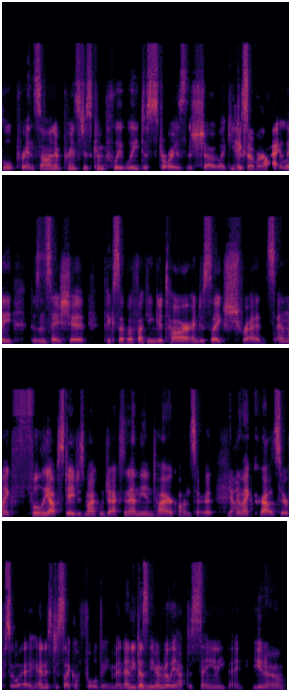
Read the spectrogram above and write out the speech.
pull Prince on, and Prince just completely destroys the show. Like, he Takes just over. quietly doesn't say shit, picks up a fucking guitar, and just, like, shreds, and, like, fully upstages Michael Jackson and the entire concert, Yeah. and, like, crowd surfs away, and it's just like a full demon, and he doesn't even really have to say anything, you know?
